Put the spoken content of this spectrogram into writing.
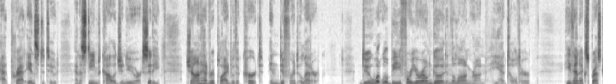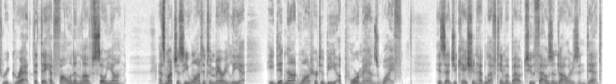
at Pratt Institute, an esteemed college in New York City, John had replied with a curt, indifferent letter. Do what will be for your own good in the long run, he had told her. He then expressed regret that they had fallen in love so young. As much as he wanted to marry Leah, he did not want her to be a poor man's wife. His education had left him about $2,000 in debt,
